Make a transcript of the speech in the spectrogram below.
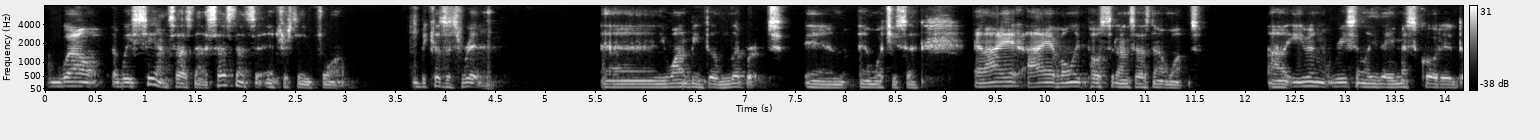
Well, we see on CESNET, CESNET's an interesting forum because it's written and you want to be deliberate in, in what you said. And I, I have only posted on CESNET once. Uh, even recently, they misquoted.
